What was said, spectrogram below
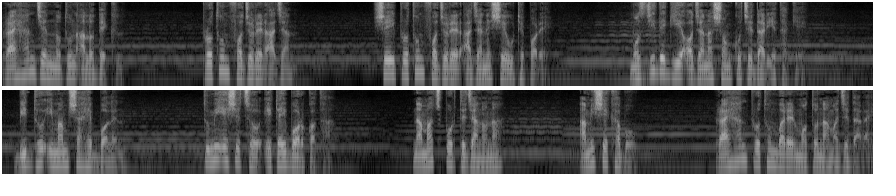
রায়হান যেন নতুন আলো দেখল। প্রথম ফজরের আজান। সেই প্রথম ফজরের আজানে সে উঠে পড়ে। মসজিদে গিয়ে অজানা সংকোচে দাঁড়িয়ে থাকে। বৃদ্ধ ইমাম সাহেব বলেন, তুমি এসেছ, এটাই বড় কথা। নামাজ পড়তে জানো না? আমি শেখাব। রায়হান প্রথমবারের মতো নামাজে দাঁড়ায়।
